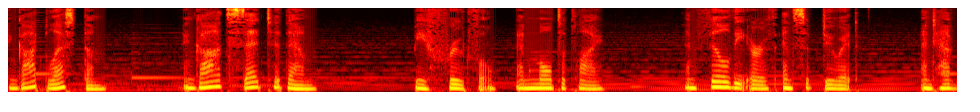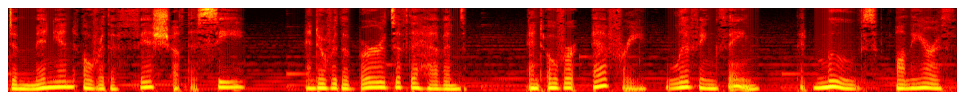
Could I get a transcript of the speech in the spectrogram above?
And God blessed them. And God said to them, Be fruitful and multiply, and fill the earth and subdue it, and have dominion over the fish of the sea, and over the birds of the heavens, and over every living thing that moves on the earth.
